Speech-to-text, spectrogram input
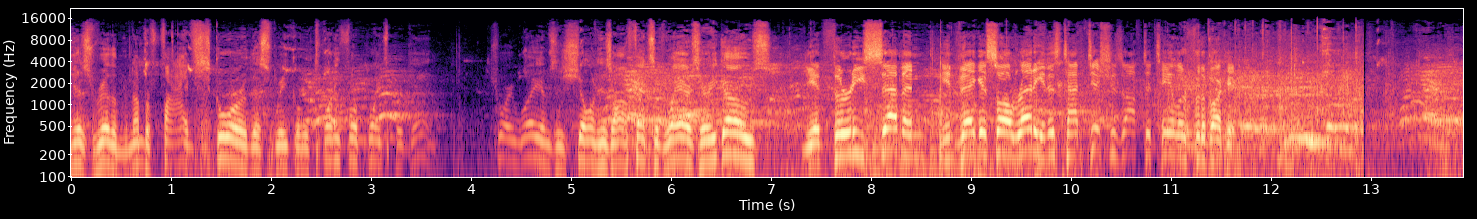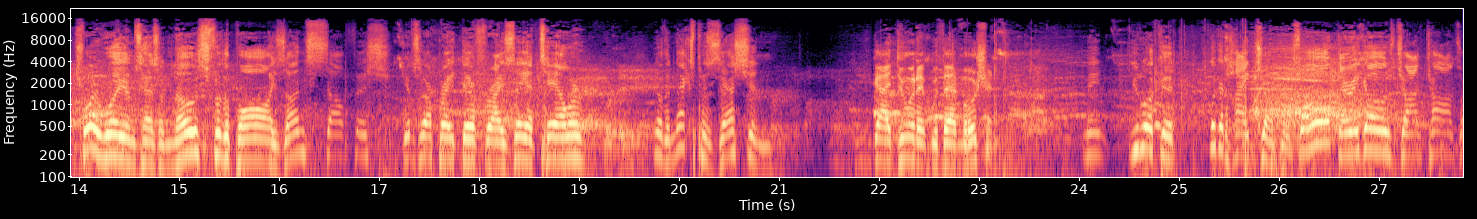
his rhythm. The number five scorer this week, over 24 points per game. Troy Williams is showing his offensive wares. Here he goes. He had 37 in Vegas already, and this time dishes off to Taylor for the bucket. Troy Williams has a nose for the ball. He's unselfish. Gives it up right there for Isaiah Taylor. You know, the next possession, Guy doing it with that motion. I mean, you look at look at high jumpers. Oh, there he goes, John Collins.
